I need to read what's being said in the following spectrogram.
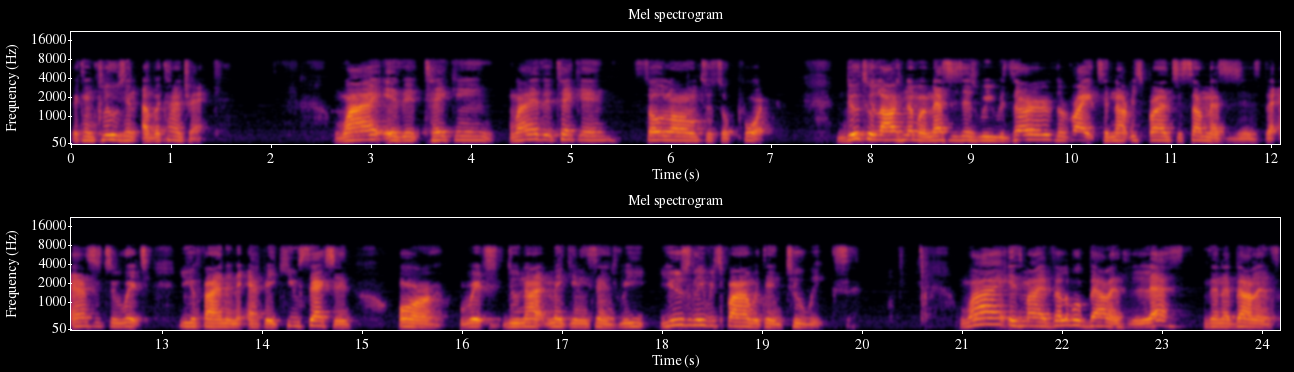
the conclusion of a contract. Why is it taking why is it taking so long to support? Due to a large number of messages, we reserve the right to not respond to some messages, the answer to which you can find in the FAQ section or which do not make any sense. We usually respond within two weeks. Why is my available balance less than a balance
